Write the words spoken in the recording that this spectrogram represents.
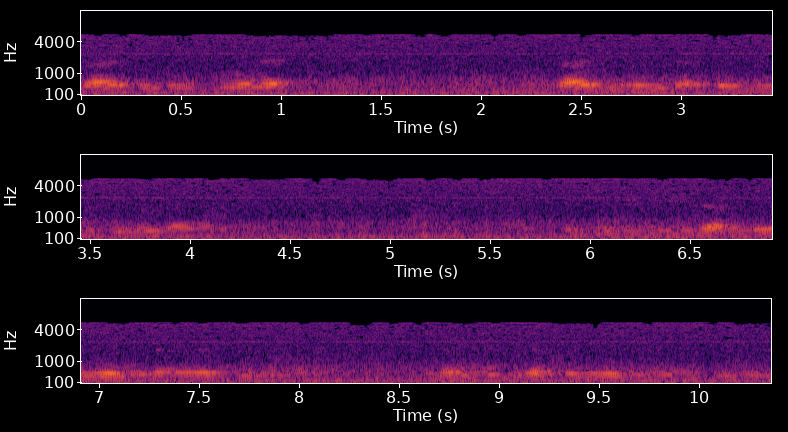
ဒါဒီကိုပြောတဲ့ဒါဒီကိုတဲ့ပုံစံရှိလို့လာတယ်ဒီဒီဒီကလည်းလည်းလည်းရှိလို့လည်းဒီကလည်းလည်းရှိလို့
